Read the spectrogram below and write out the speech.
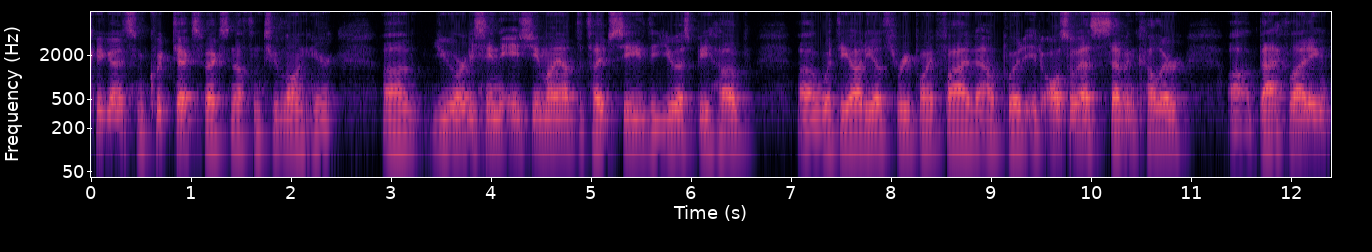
Okay guys, some quick tech specs, nothing too long here. Um, you already seen the HDMI out, the Type-C, the USB hub uh, with the audio 3.5 output. It also has seven color uh, backlighting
